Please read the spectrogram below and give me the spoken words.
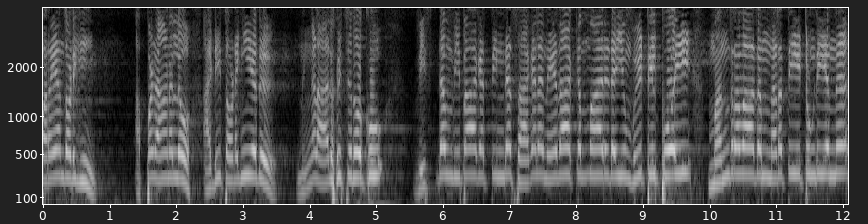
പറയാൻ തുടങ്ങി. അപ്പോഴാണല്ലോ അടി തുടങ്ങിയത്. നിങ്ങൾ ആലോചിച്ച് നോക്കൂ. വിസ്ഡം വിഭാഗത്തിന്റെ സകല നേതാക്കന്മാരുടെയും വീട്ടിൽ പോയി മന്ത്രവാദം നടത്തിയിട്ടുണ്ട് എന്ന്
